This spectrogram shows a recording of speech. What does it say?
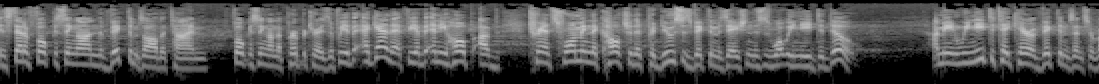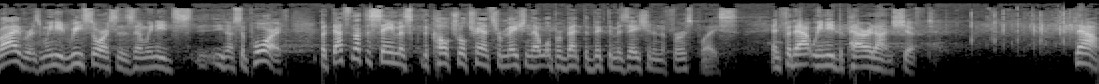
Instead of focusing on the victims all the time, focusing on the perpetrators. If we have, again, if we have any hope of transforming the culture that produces victimization, this is what we need to do. I mean, we need to take care of victims and survivors. We need resources and we need, you know, support. But that's not the same as the cultural transformation that will prevent the victimization in the first place. And for that, we need the paradigm shift. Now,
